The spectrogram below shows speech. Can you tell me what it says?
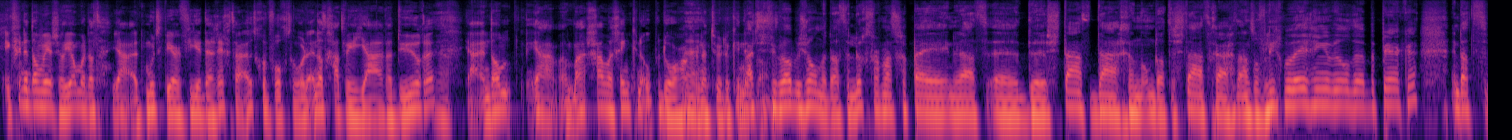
Ik vind het dan weer zo jammer dat ja, het moet weer via de rechter uitgevochten worden. En dat gaat weer jaren duren. Ja, ja en dan ja, maar gaan we geen knopen doorhakken Nee. natuurlijk in Maar dit het is natuurlijk wel bijzonder dat de luchtvaartmaatschappijen inderdaad eh, de staat dagen omdat de staat graag het aantal vliegbewegingen wilde beperken. En dat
